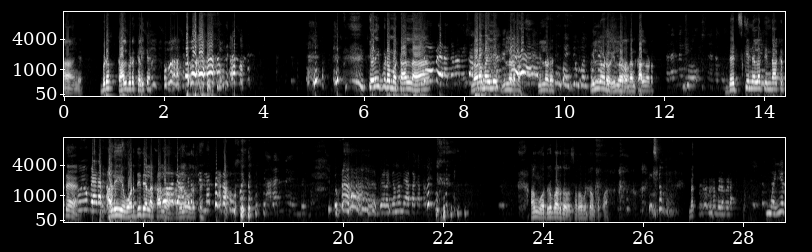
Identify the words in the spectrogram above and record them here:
ಹಾ ಹಂಗೆ. ಬಿಡು ಕಾಲ್ ಬಿಡು ಕೆಳಗೆ ಕೆಳಗ್ ಬಿಡಮ್ಮ ಕಾಲ್ನ. ನೋಡಮ್ಮ ಇಲ್ಲಿ ಇಲ್ಲಿ ನೋಡಮ್ಮ. ಇಲ್ಲಿ ನೋಡು ಇಲ್ಲಿ ನೋಡು ಇಲ್ಲಿ ನೋಡು ನನ್ ಕಾಲ್ ನೋಡು. ಡೆಡ್ ಸ್ಕಿನ್ ಎಲ್ಲ ತಿಂದಾಕತ್ತೆ. ಅಲ್ಲಿ ಒಡ್ದಿದೆಯಲ್ಲ ಕಾಲು? ಅದೆಲ್ಲ ಹೋಗುತ್ತೆ. ಹಂಗ್ ಒದ್ರಬಾರ್ದು ಸರೋಗ್ಬಿಡ್ತಾವ ಪಾಪ. ಮೈನ್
